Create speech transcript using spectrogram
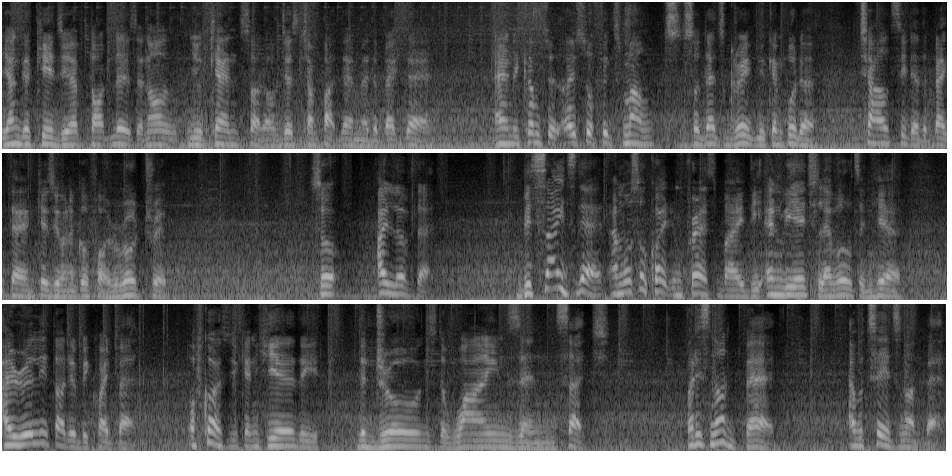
younger kids, you have toddlers and all, you can sort of just jump at them at the back there. And it comes with ISOFIX mounts, so that's great. You can put a child seat at the back there in case you want to go for a road trip. So I love that. Besides that, I'm also quite impressed by the NVH levels in here. I really thought it'd be quite bad. Of course, you can hear the, the drones, the whines, and such, but it's not bad. I would say it's not bad.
